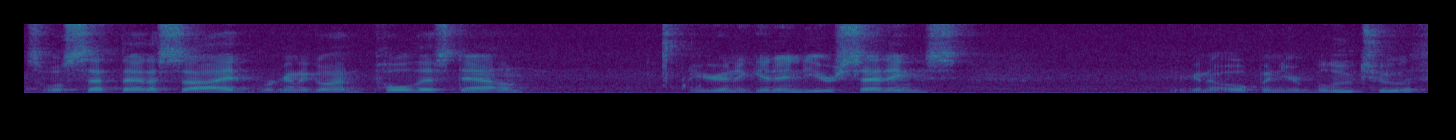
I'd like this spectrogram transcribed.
so we'll set that aside. We're going to go ahead and pull this down. You're going to get into your settings. You're going to open your Bluetooth.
